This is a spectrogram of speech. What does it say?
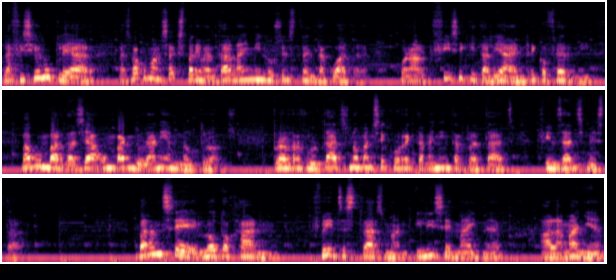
La fissió nuclear es va començar a experimentar l'any 1934, quan el físic italià Enrico Fermi va bombardejar un banc d'urani amb neutrons, però els resultats no van ser correctament interpretats fins anys més tard. Varen ser Lotto Hahn, Fritz Strassmann i Lise Meitner, a Alemanya,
